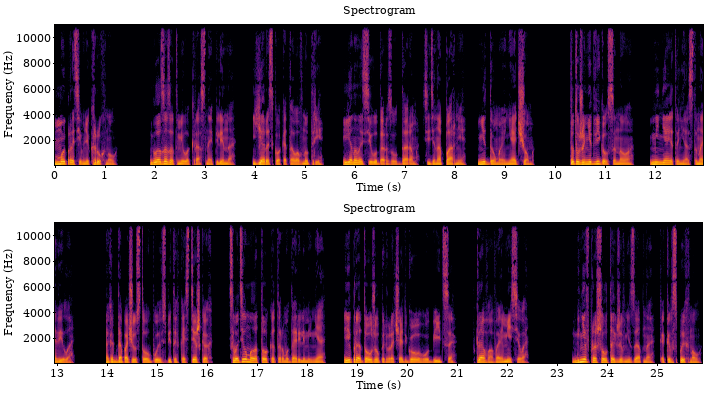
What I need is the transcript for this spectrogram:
Мой противник рухнул. Глаза затмила красная пелена. Ярость клокотала внутри я наносил удар за ударом, сидя на парне, не думая ни о чем. Тот уже не двигался, но меня это не остановило. А когда почувствовал боль в сбитых костяшках, схватил молоток, которым ударили меня, и продолжил превращать голову убийцы в кровавое месиво. Гнев прошел так же внезапно, как и вспыхнул.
